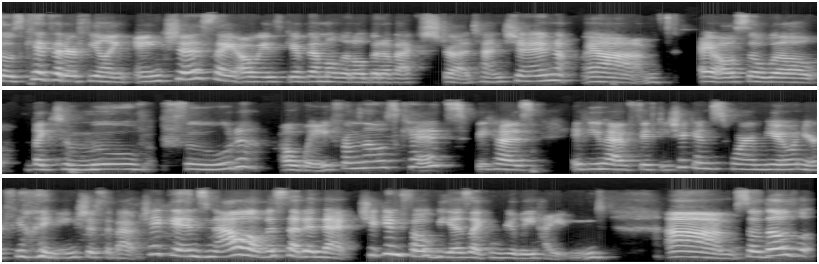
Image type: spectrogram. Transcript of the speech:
those kids that are feeling anxious i always give them a little bit of extra attention. Um, i also will like to move food away from those kids because if you have 50 chickens swarm you and you're feeling anxious about chickens now all of a sudden that chicken phobia is like really heightened um, so those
